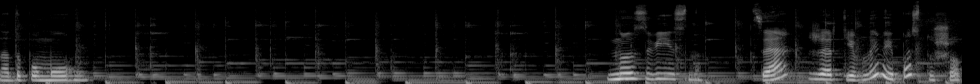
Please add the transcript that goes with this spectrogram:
на допомогу. Ну, звісно, це жартівливий пастушок.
